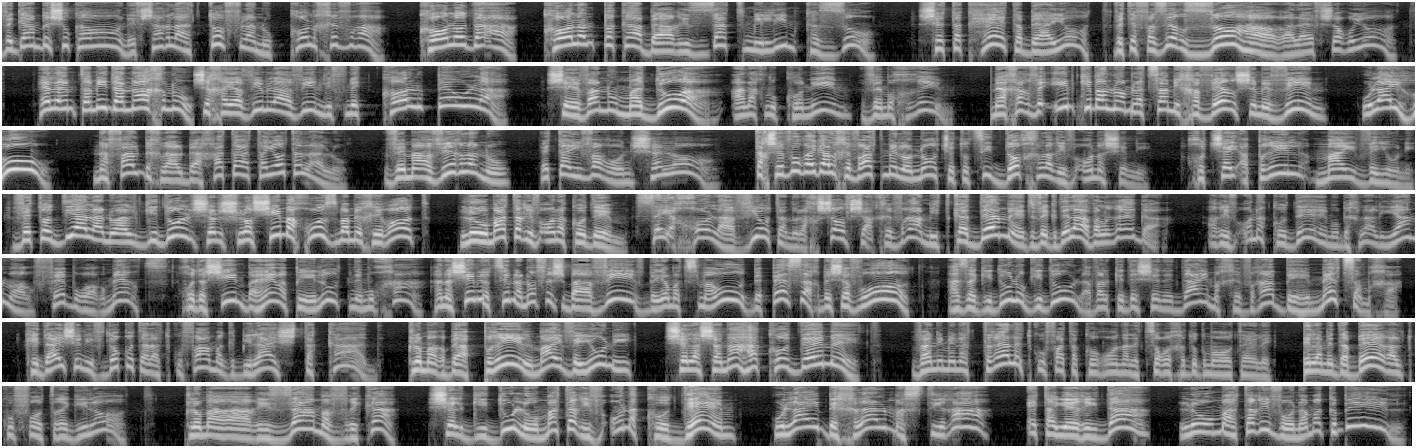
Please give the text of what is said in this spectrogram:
וגם בשוק ההון אפשר לעטוף לנו כל חברה, כל הודעה, כל הנפקה באריזת מילים כזו, שתקהה את הבעיות ותפזר זוהר על האפשרויות. אלה הם תמיד אנחנו, שחייבים להבין לפני כל פעולה, שהבנו מדוע אנחנו קונים ומוכרים. מאחר ואם קיבלנו המלצה מחבר שמבין, אולי הוא נפל בכלל באחת ההטיות הללו, ומעביר לנו את העיוורון שלו. תחשבו רגע על חברת מלונות שתוציא דוח לרבעון השני. חודשי אפריל, מאי ויוני, ותודיע לנו על גידול של 30% במכירות לעומת הרבעון הקודם. זה יכול להביא אותנו לחשוב שהחברה מתקדמת וגדלה, אבל רגע, הרבעון הקודם הוא בכלל ינואר, פברואר, מרץ, חודשים בהם הפעילות נמוכה. אנשים יוצאים לנופש באביב, ביום עצמאות, בפסח, בשבועות. אז הגידול הוא גידול, אבל כדי שנדע אם החברה באמת צמחה, כדאי שנבדוק אותה לתקופה המקבילה אשתקד. כלומר, באפריל, מאי ויוני של השנה הקודמת. ואני מנטרל את תקופת הקורונה לצורך הדוגמאות האלה, אלא מדבר על תקופות רגילות. כלומר, האריזה המבריקה של גידול לעומת הרבעון הקודם, אולי בכלל מסתירה את הירידה לעומת הרבעון המקביל.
